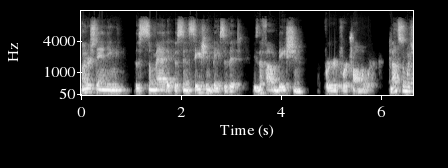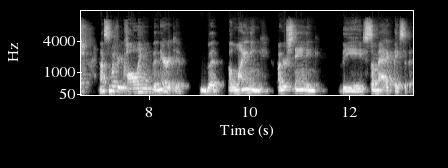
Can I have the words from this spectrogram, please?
understanding the somatic, the sensation base of it is the foundation for, for trauma work. Not so much, not so much recalling the narrative, but aligning, understanding the somatic base of it.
